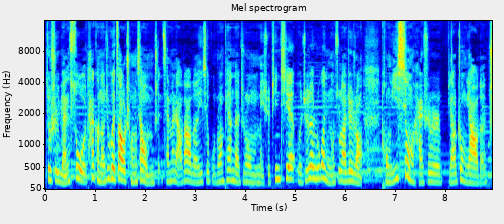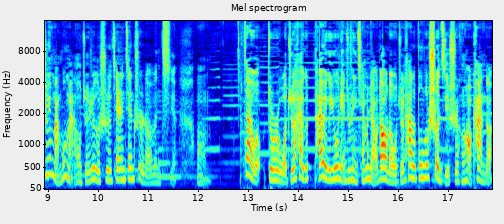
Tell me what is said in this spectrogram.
就是元素，它可能就会造成像我们前面聊到的一些古装片的这种美学拼贴。我觉得如果你能做到这种统一性，还是比较重要的。至于满不满，我觉得这个是见仁见智的问题。嗯。再有就是，我觉得还有个还有一个优点，就是你前面聊到的，我觉得他的动作设计是很好看的，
